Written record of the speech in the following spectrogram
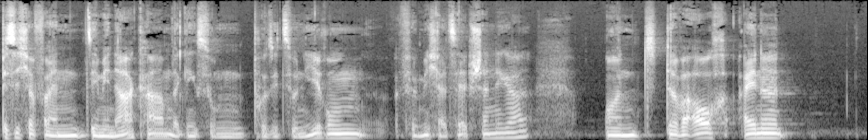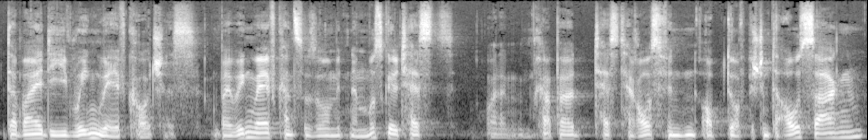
Bis ich auf ein Seminar kam, da ging es um Positionierung für mich als Selbstständiger. Und da war auch eine dabei, die Wingwave Coach ist. Und bei Wingwave kannst du so mit einem Muskeltest oder einem Körpertest herausfinden, ob du auf bestimmte Aussagen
